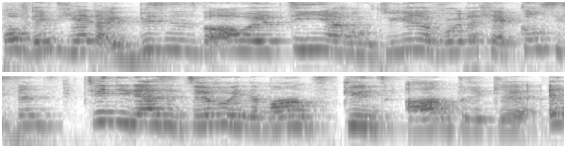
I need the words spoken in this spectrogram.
Of denk jij dat je business bouwen 10 jaar moet duren voordat jij consistent 20.000 euro in de maand kunt aantrekken? En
